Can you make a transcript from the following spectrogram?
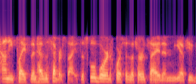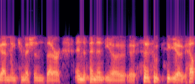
county place then has a separate site. The school board, of course, has a third site. And, you know, if you've got any commissions that are independent, you know, you know help,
